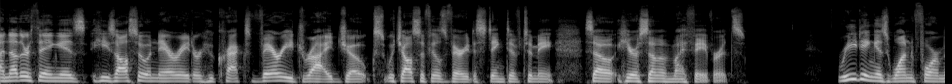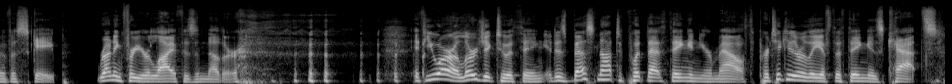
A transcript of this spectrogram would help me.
Another thing is he's also a narrator who cracks very dry jokes, which also feels very distinctive to me. So here are some of my favorites. Reading is one form of escape. Running for your life is another. if you are allergic to a thing, it is best not to put that thing in your mouth, particularly if the thing is cats.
